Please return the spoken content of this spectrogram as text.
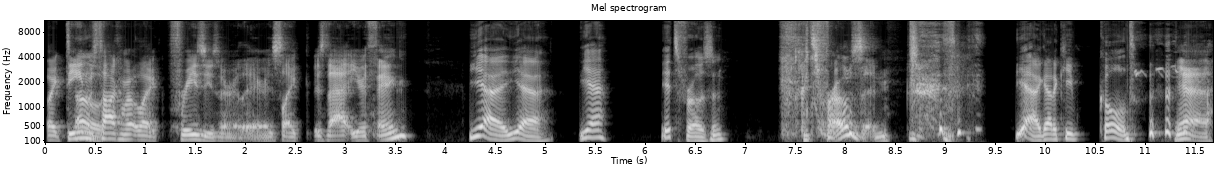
Like Dean was Oh. talking about like freezies earlier. It's like, is that your thing? yeah, yeah, yeah. It's frozen. It's frozen. Yeah, I got to keep cold. Yeah.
